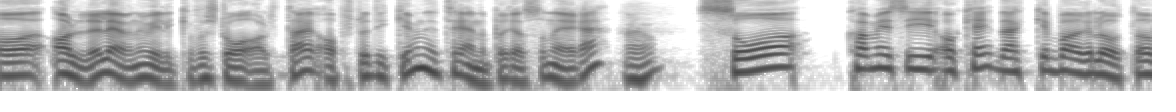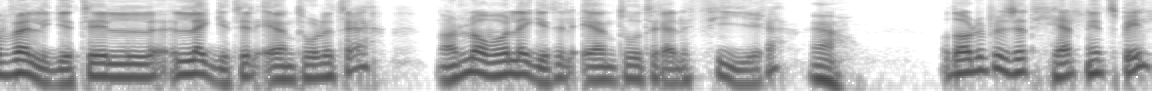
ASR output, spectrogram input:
og alle elevene vil ikke forstå alt her, absolutt ikke, men de trener på å resonnere, Ja. så kan vi si ok, det er ikke bare lov til å velge til, legge til 1, 2 eller 3. Nå er det lov å legge til 1, 2, 3 eller 4. Ja. Og da har du plutselig et helt nytt spill.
